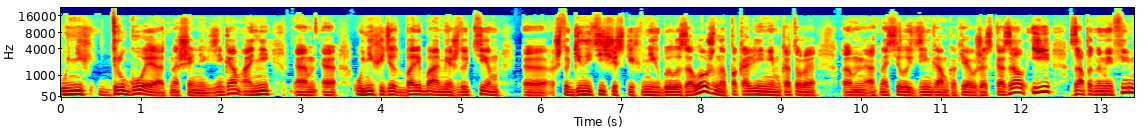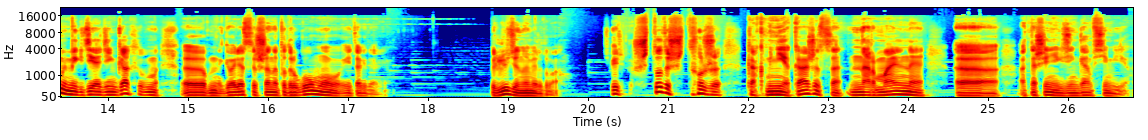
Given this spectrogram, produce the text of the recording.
у них другое отношение к деньгам, они, э, э, у них идет борьба между тем, э, что генетически в них было заложено, поколением, которое э, относилось к деньгам, как я уже сказал, и западными фильмами, где о деньгах м, э, говорят совершенно по-другому и так далее. Прелюдия номер два. Теперь что-то, что же, как мне кажется, нормальное э, отношение к деньгам в семье.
